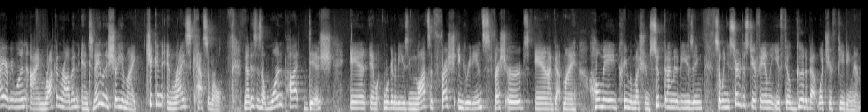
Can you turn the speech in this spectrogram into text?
Hi everyone, I'm Rockin' Robin and today I'm going to show you my chicken and rice casserole. Now this is a one pot dish and, and, we're going to be using lots of fresh ingredients, fresh herbs, and I've got my homemade cream of mushroom soup that I'm going to be using. So when you serve this to your family, you feel good about what you're feeding them.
